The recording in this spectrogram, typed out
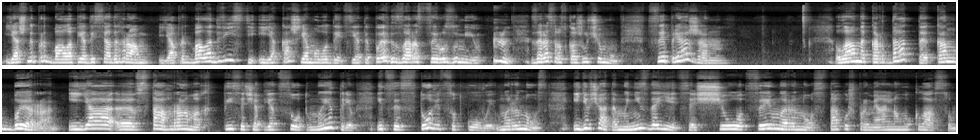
Я ж не придбала 50 грам, я придбала 200. І яка ж я молодець, я тепер зараз це розумію. зараз розкажу чому. Це пряжа Лана Кардатте Канбера. І я е, в 100 грамах 1500 метрів, і це 100% меринос. І, дівчата, мені здається, що цей меринос також преміального класу.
